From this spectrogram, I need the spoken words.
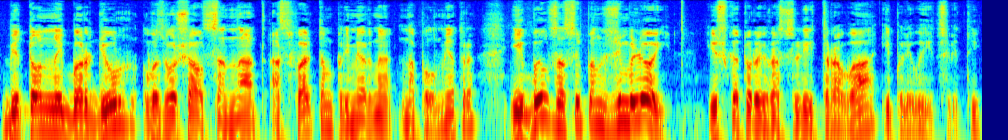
Бетонный бордюр возвышался над асфальтом примерно на полметра и был засыпан землей, из которой росли трава и полевые цветы.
